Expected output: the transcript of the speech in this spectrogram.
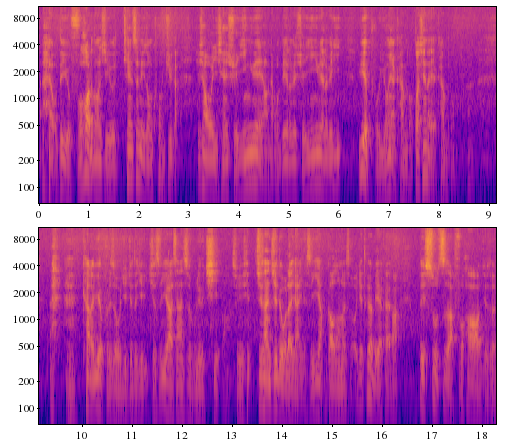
哎，我对有符号的东西有天生的一种恐惧感，就像我以前学音乐一样的，我对那个学音乐那个音。乐谱永远看不懂，到现在也看不懂啊！看了乐谱的时候，我就觉得就就是一二三四五六七啊，所以 计算机对我来讲也是一样。高中的时候我就特别害怕，对数字啊、符号就是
